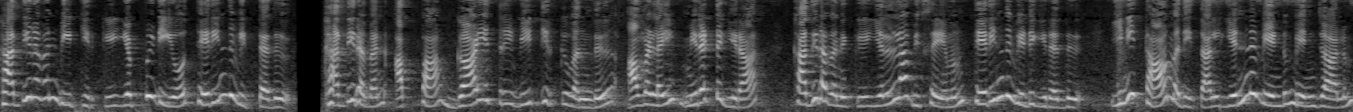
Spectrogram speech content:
கதிரவன் வீட்டிற்கு எப்படியோ தெரிந்து விட்டது. கதிரவன் அப்பா காயத்ரி வீட்டிற்கு வந்து அவளை மிரட்டுகிறார். கதிரவனுக்கு எல்லா விஷயமும் தெரிந்து விடுகிறது. இனி தாமதித்தால் என்ன வேண்டும் என்றாலும்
